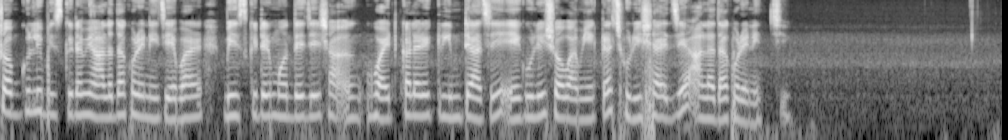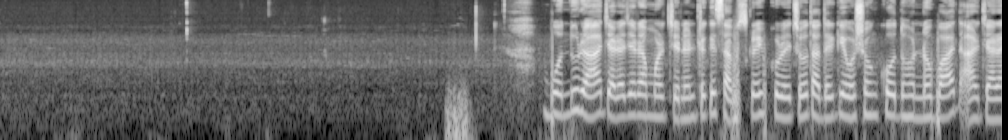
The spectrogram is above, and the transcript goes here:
সবগুলি বিস্কিট আমি আলাদা করে নিয়েছি। এবার বিস্কিটের মধ্যে যে হোয়াইট কালারের ক্রিমটা আছে, এগুলি সব আমি একটা ছুরির সাহায্যে আলাদা করে নিচ্ছি। বন্ধুরা, যারা যারা আমার চ্যানেলটাকে সাবস্ক্রাইব করেছ, তাদেরকে অসংখ্য ধন্যবাদ। আর যারা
